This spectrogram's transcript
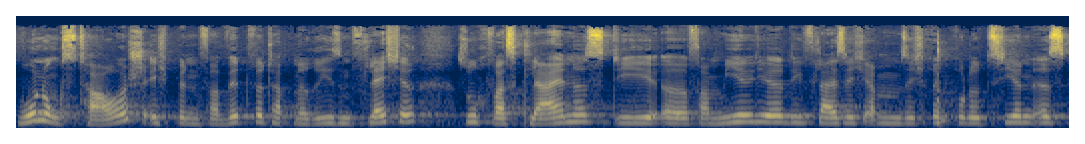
Wohnungstausch. Ich bin verwitwet, habe eine Riesenfläche, suche was Kleines. Die äh, Familie, die fleißig am sich reproduzieren ist,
